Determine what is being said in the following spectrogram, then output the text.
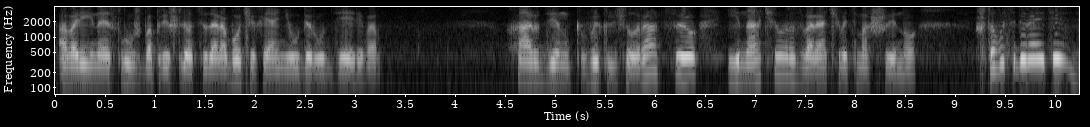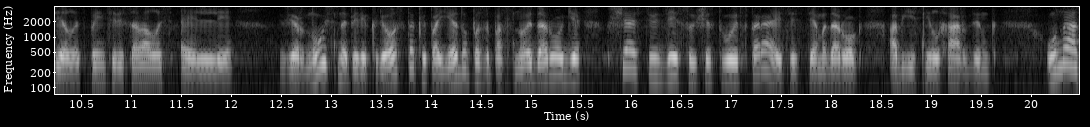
аварийная служба пришлет сюда рабочих, и они уберут дерево». Хардинг выключил рацию и начал разворачивать машину. «Что вы собираетесь делать?» — поинтересовалась Элли. «Вернусь на перекресток и поеду по запасной дороге. К счастью, здесь существует вторая система дорог», — объяснил Хардинг. «У нас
